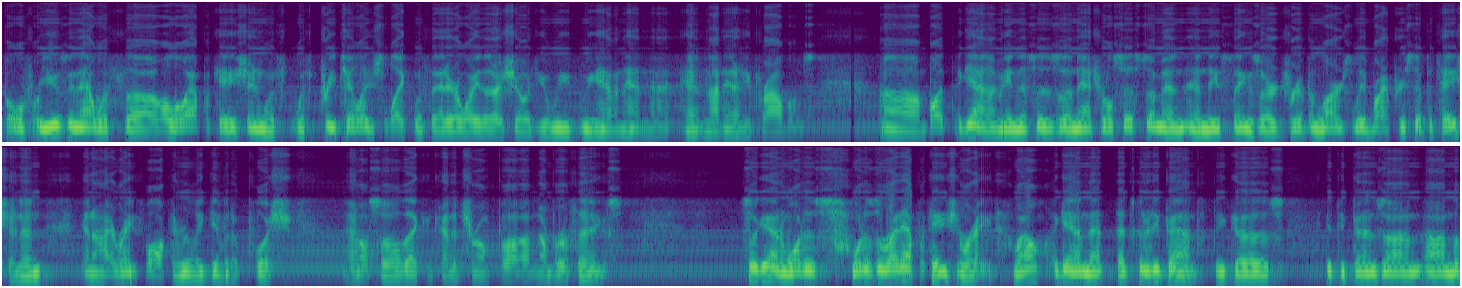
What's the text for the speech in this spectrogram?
But if we're using that with uh, a low application, with, with pre-tillage, like with that AerWay that I showed you, we, we haven't had not, had not had any problems. Um, but again, I mean, this is a natural system, and, and these things are driven largely by precipitation, and, and a high rainfall can really give it a push. You know, so that can kind of trump uh, a number of things. So again, what is what is the right application rate? Well, again, that that's going to depend because it depends on, on, the,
